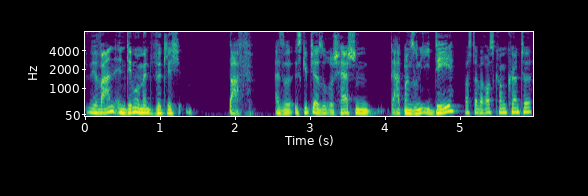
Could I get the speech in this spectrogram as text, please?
wir waren in dem Moment wirklich baff. Also es gibt ja so Recherchen, da hat man so eine Idee, was dabei rauskommen könnte.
